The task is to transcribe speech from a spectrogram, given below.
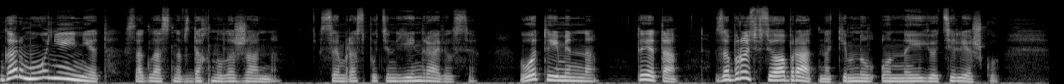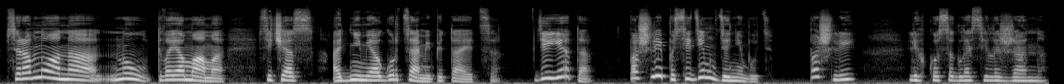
«Гармонии нет», — согласно вздохнула Жанна. Сэм Распутин ей нравился. «Вот именно. Ты это, забрось все обратно», — кивнул он на ее тележку. Все равно она, ну, твоя мама, сейчас одними огурцами питается. Диета. Пошли, посидим где-нибудь. Пошли, легко согласилась Жанна.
